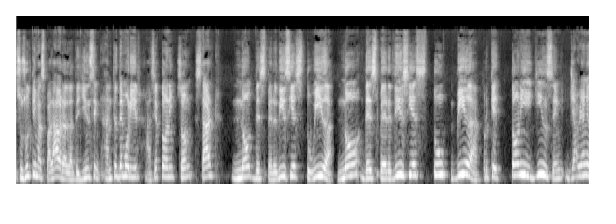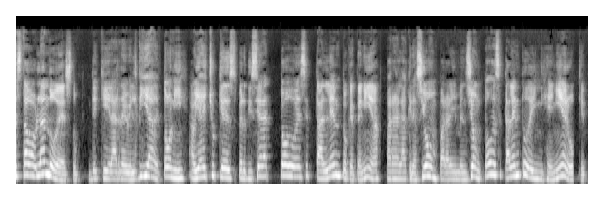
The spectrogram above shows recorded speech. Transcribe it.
sus últimas palabras, las de Jinsen antes de morir hacia Tony, son Stark, no desperdicies tu vida, no desperdicies tu vida, porque Tony y Jensen ya habían estado hablando de esto, de que la rebeldía de Tony había hecho que desperdiciara todo ese talento que tenía para la creación, para la invención, todo ese talento de ingeniero que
